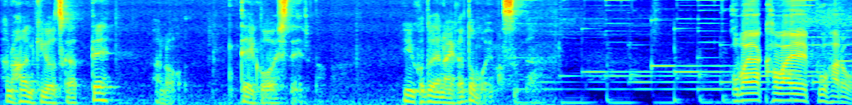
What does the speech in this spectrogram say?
あの阪急を使ってあの抵抗をしているということではないかと思います。 고바야카와의 부하로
